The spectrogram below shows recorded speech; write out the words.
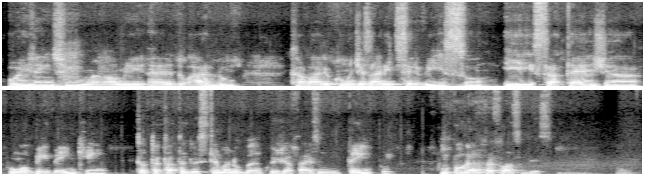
Oi, gente. Meu nome é Eduardo. Trabalho com design de serviço e estratégia com Open Banking. Então, estou tratando esse tema no banco já faz um tempo. Empolgado para falar sobre isso.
